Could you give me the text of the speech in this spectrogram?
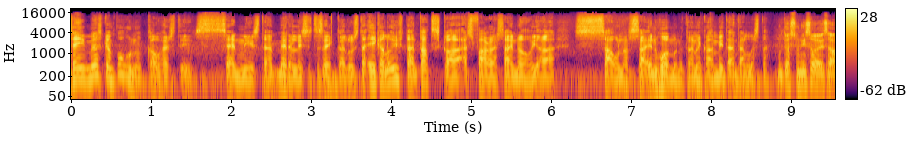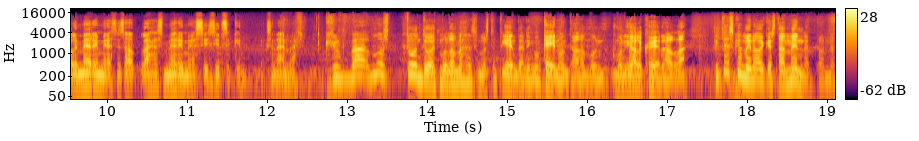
se ei myöskään puhunut kauheasti sen niistä merellisistä seikkailuista, eikä ollut yhtään tatskaa as far as I know, ja saunassa en huomannut ainakaan mitään tällaista. Mutta jos sun isoisä oli merimies, niin sä oot lähes merimies siis itsekin, eikö se näin mene? Kyllä mä, musta tuntuu, että mulla on vähän semmoista pientä niin keinuntaa mun, mun jalkojen alla. Pitäisikö meidän oikeastaan mennä tonne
